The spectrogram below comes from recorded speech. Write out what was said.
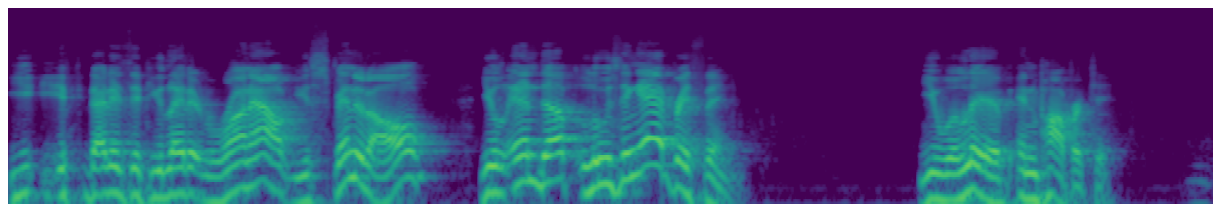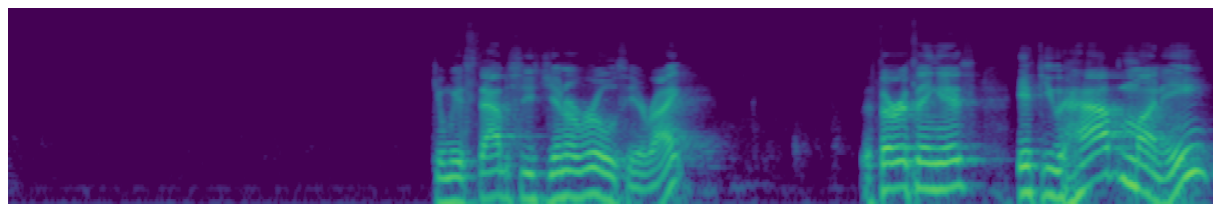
you, if, that is, if you let it run out, you spend it all, you'll end up losing everything you will live in poverty. Can we establish these general rules here, right? The third thing is if you have money,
